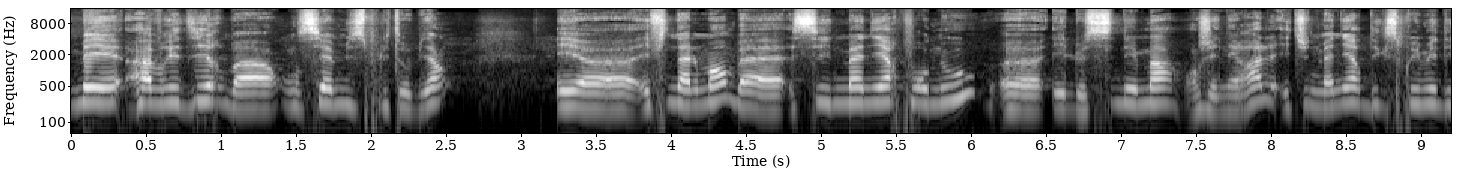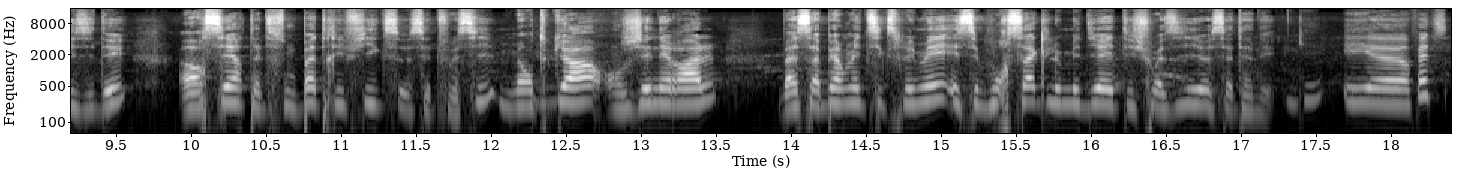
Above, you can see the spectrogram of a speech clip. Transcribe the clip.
Mais à vrai dire, bah, on s'y amuse plutôt bien. Et, euh, et finalement, bah, c'est une manière pour nous, euh, et le cinéma en général, est une manière d'exprimer des idées. Alors certes, elles sont pas très fixes cette fois-ci, mais en tout cas, en général, bah, ça permet de s'exprimer, et c'est pour ça que le média a été choisi euh, cette année. Et euh, en fait,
